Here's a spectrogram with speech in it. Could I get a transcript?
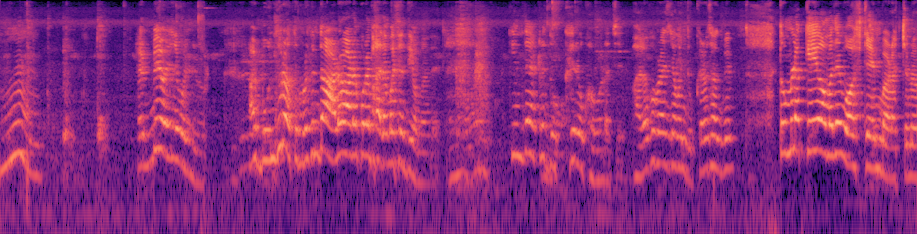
হুম। হেভি হয়েছে বন্ধু। আর বন্ধুরা, তোমরা কিন্তু আরও আরও করে ভালোবাসা দিও আমাদের। কিন্তু একটা দুঃখেরও খবর আছে। ভালো খবর আছে যখন দুঃখেরও থাকবে। তোমরা কেউ আমাদের ওয়াচ টাইম বাড়াচ্ছ না।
